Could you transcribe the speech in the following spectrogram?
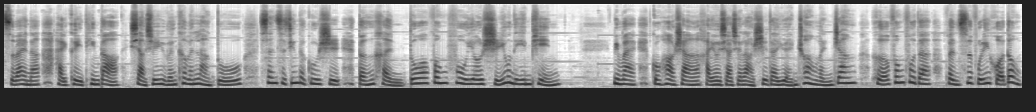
此外呢，还可以听到小学语文课文朗读、三字经的故事等很多丰富又实用的音频。另外，公号上还有小学老师的原创文章和丰富的粉丝福利活动。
